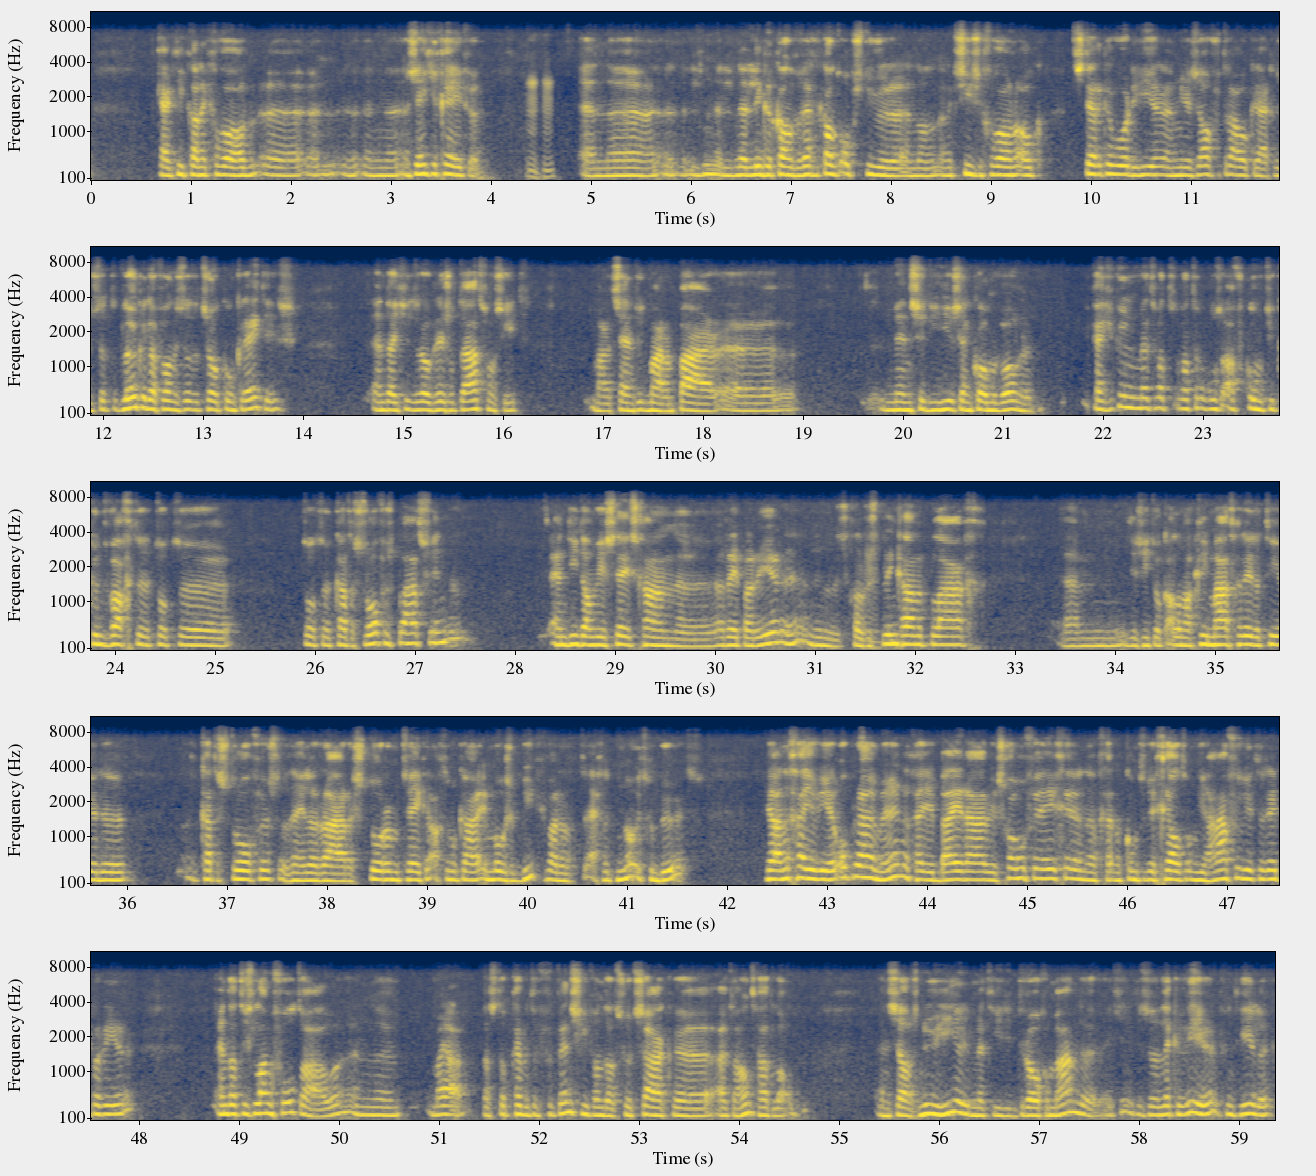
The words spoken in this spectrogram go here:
Kijk, die kan ik gewoon uh, een, een, een zetje geven. Mm -hmm. En uh, de linkerkant de rechterkant opsturen. En, dan, en ik zie ze gewoon ook sterker worden hier en meer zelfvertrouwen krijgen. Dus dat, het leuke daarvan is dat het zo concreet is. En dat je er ook resultaat van ziet. Maar het zijn natuurlijk maar een paar uh, mensen die hier zijn komen wonen. Kijk, je kunt met wat, wat er op ons afkomt, je kunt wachten tot, uh, tot er catastrofes plaatsvinden. En die dan weer steeds gaan uh, repareren. Hè. Nu is grote sprinkhanenplaag. Um, je ziet ook allemaal klimaatgerelateerde catastrofes. Een hele rare storm, twee keer achter elkaar in Mozambique, waar dat eigenlijk nooit gebeurt. Ja, dan ga je weer opruimen. Hè. Dan ga je Beira weer schoonvegen. En dan, ga, dan, komt er weer geld om die haven weer te repareren. En dat is lang vol te houden. En, uh, maar ja, als het op een gegeven moment de frequentie van dat soort zaken eh, uit de hand gaat lopen. En zelfs nu hier met die droge maanden, weet je, het is wel lekker weer, ik vind het heerlijk.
